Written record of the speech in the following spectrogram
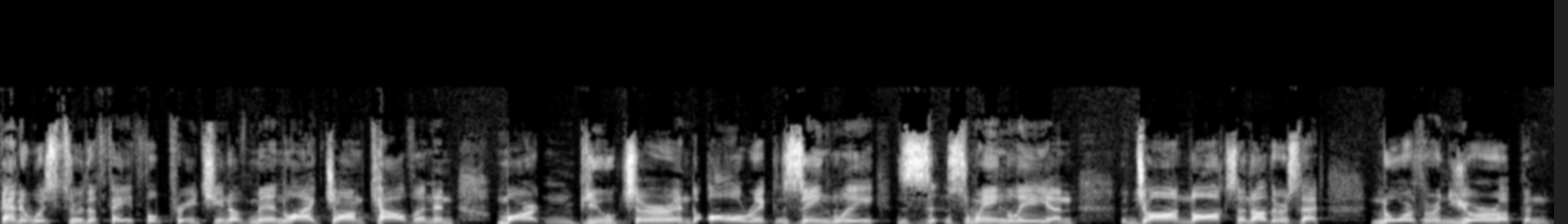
And it was through the faithful preaching of men like John Calvin and Martin Bucer and Ulrich Zwingli, Zwingli and John Knox and others that Northern Europe and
